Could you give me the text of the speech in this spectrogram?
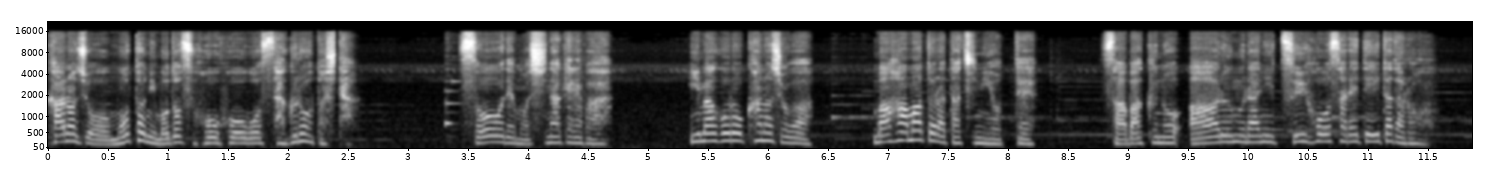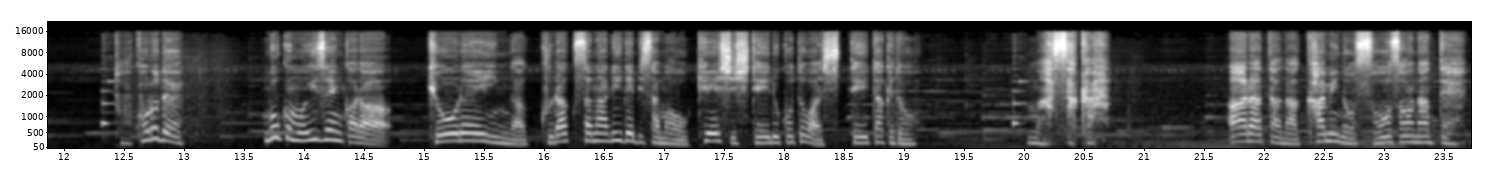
彼女を元に戻す方法を探ろうとした。そうでもしなければ今頃彼女はマハマトラたちによって砂漠のアアル村に追放されていただろう。ところで僕も以前から教令院がクラクサナリデビ様を軽視していることは知っていたけどまさか新たな神の創造なんて。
